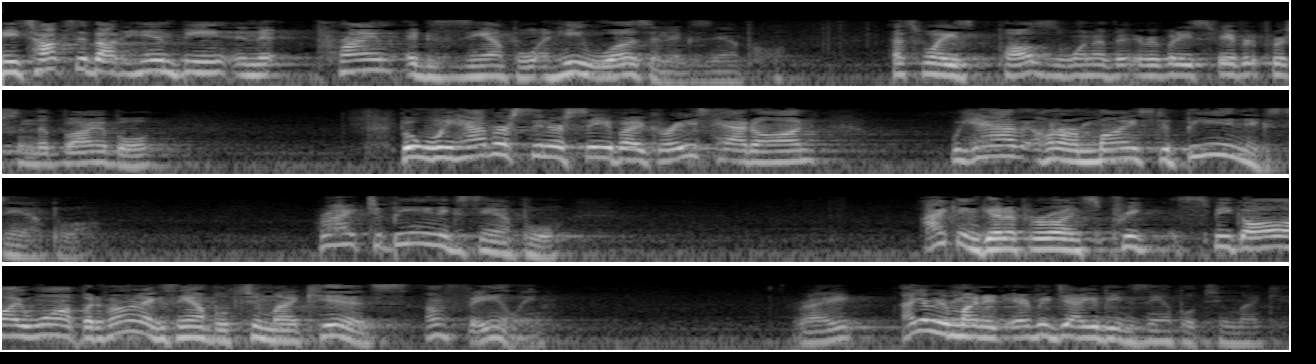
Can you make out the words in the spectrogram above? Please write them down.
And he talks about him being a prime example, and he was an example. That's why Paul's one of everybody's favorite person in the Bible. But when we have our sinner saved by grace hat on, we have on our minds to be an example. Right? To be an example. I can get up here and speak all I want, but if I'm an example to my kids, I'm failing. Right? I gotta be reminded every day I gotta be an example to my kids.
